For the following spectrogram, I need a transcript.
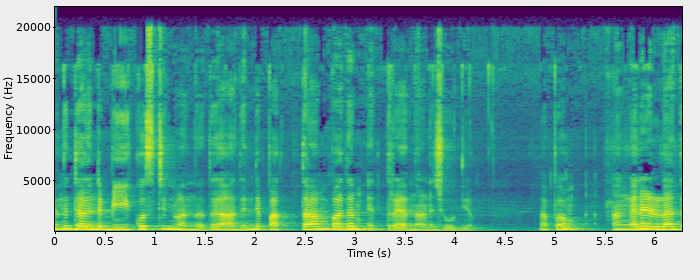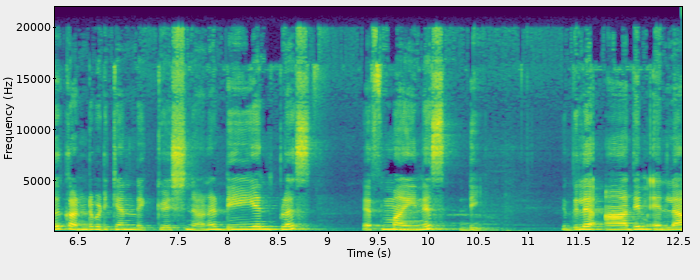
എന്നിട്ട് അതിന്റെ ബി ക്വസ്റ്റ്യൻ വന്നത് അതിന്റെ പത്താം പദം എത്രയെന്നാണ് ചോദ്യം. അപ്പം അങ്ങനെയുള്ളത് കണ്ടുപിടിക്കാനുള്ള ഇക്വേഷനാണ് D N plus F minus D ഇതിൽ ആദ്യം എല്ലാ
